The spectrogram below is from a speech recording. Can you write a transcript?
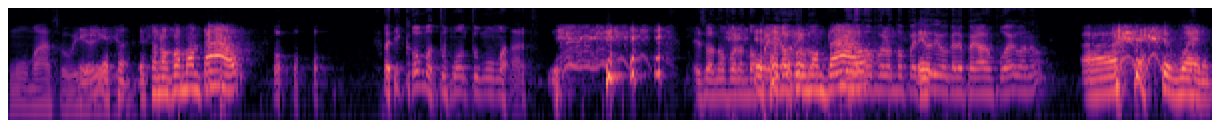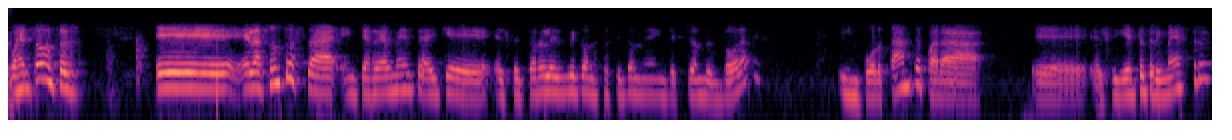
un humazo. Sí, eso, eso no fue montado. ¿Y cómo tú montas un humazo? Eso no fueron dos Eso no fue periódicos. Eso no fueron dos periódicos que le pegaron fuego, ¿no? Ah, bueno, pues entonces, eh, el asunto está en que realmente hay que, el sector eléctrico necesita una inyección de dólares importante para eh, el siguiente trimestre.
